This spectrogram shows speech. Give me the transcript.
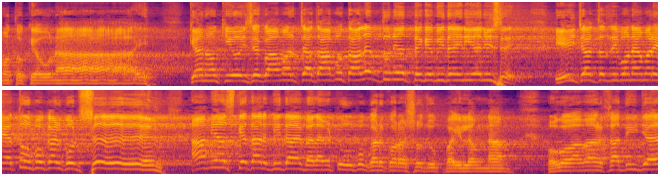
মতো কেউ নাই। কেন কি হয়েছে গো? আমার চাচা আবু তালেব দুনিয়ার থেকে বিদায় নিয়ে নিছে। এই চাচা জীবনে আমার এত উপকার করছে। আমি আজকে তার বিদায় বেলা একটু উপকার করার সুযোগ পাইলাম না। ওগো আমার খাদিজা,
